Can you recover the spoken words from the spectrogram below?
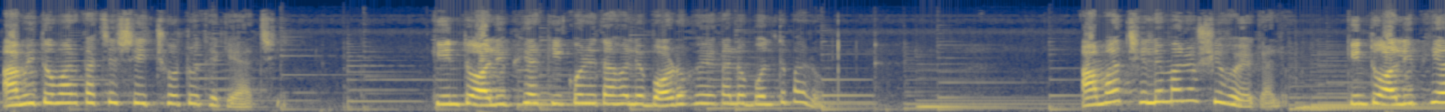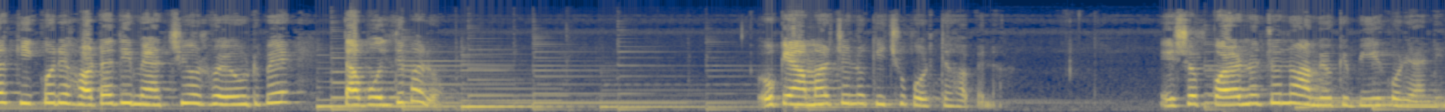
আমি তোমার কাছে সেই ছোট থেকে আছি। কিন্তু অলিভিয়া কি করে তাহলে বড় হয়ে গেল বলতে পারো? আমার ছেলে মানুষই হয়ে গেল। কিন্তু অলিভিয়া কি করে হঠাৎই ম্যাচিওর হয়ে উঠবে তা বলতে পারো? ওকে আমার জন্য কিছু করতে হবে না। এসব করানোর জন্য আমি ওকে বিয়ে করে আনি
